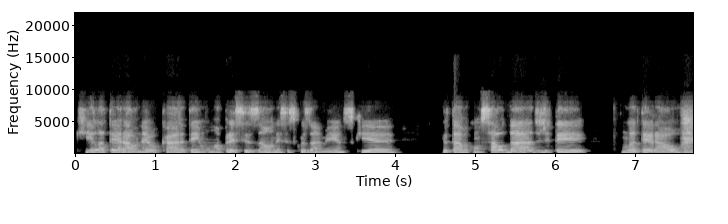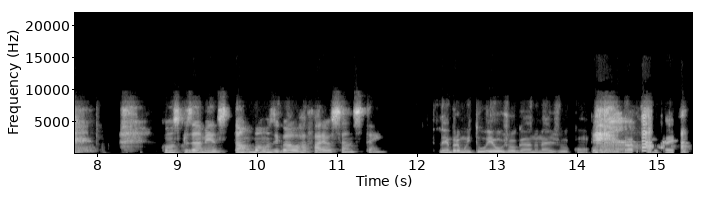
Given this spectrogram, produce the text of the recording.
que lateral, né? O cara tem uma precisão nesses cruzamentos que é. Eu tava com saudade de ter um lateral com os cruzamentos tão bons igual o Rafael Santos tem. Lembra muito eu jogando, né, Ju, com, com.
